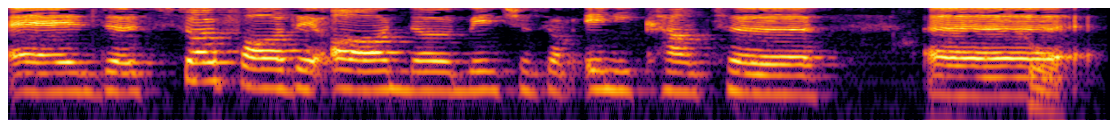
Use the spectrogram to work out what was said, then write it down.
and uh, so far there are no mentions of any counter. Uh, cool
